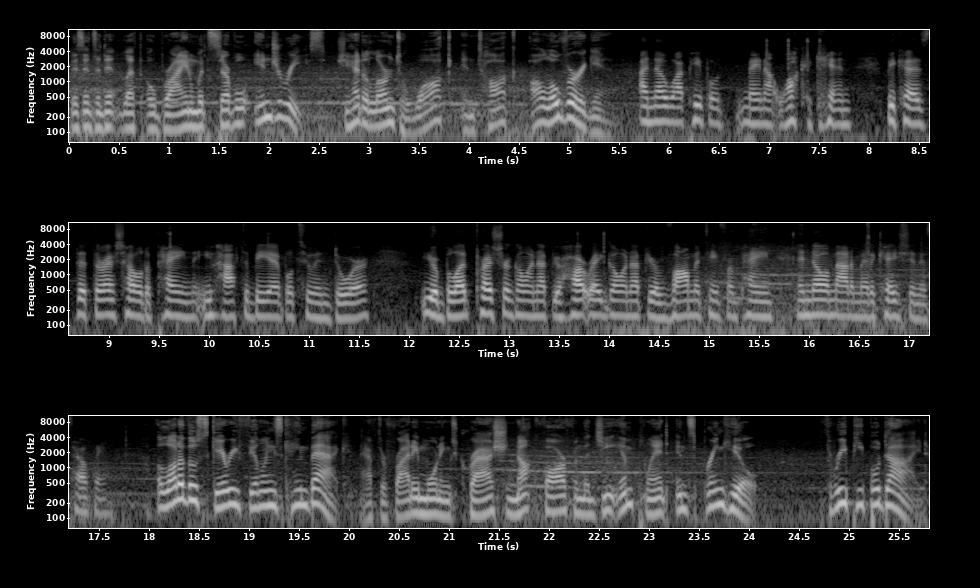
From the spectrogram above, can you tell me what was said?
This incident left O'Brien with several injuries. She had to learn to walk and talk all over again. I know why people may not walk again because the threshold of pain that you have to be able to endure, your blood pressure going up, your heart rate going up, you're vomiting from pain, and no amount of medication is helping. A lot of those scary feelings came back after Friday morning's crash not far from the GM plant in Spring Hill. Three people died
